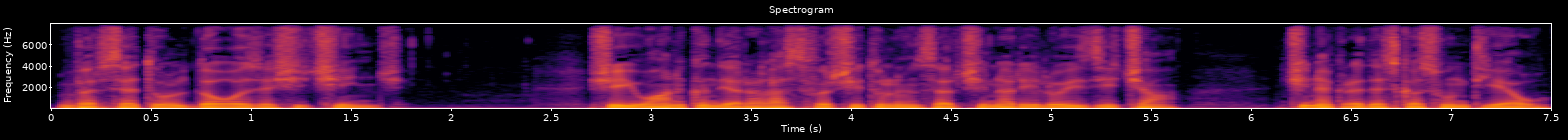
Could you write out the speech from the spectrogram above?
Versetul 25 Și Ioan când era la sfârșitul însărcinării lui zicea Cine credeți că sunt eu?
